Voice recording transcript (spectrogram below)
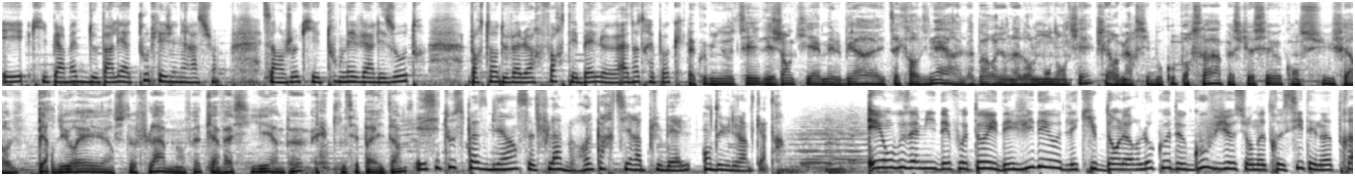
et qui permettent de parler à toutes les générations. C'est un jeu qui est tourné vers les autres, porteur de valeurs fortes et belles à notre époque. La communauté des gens qui aiment LBA est extraordinaire. D'abord, il y en a dans le monde entier. Je les remercie beaucoup pour ça parce que c'est eux qui ont su faire perdurer cette flamme en fait qui a vacillé un peu mais qui ne s'est pas éteinte. Et si tout se passe bien, cette flamme repartira de plus belle en 2024. Et on vous a mis des photos et des vidéos de l'équipe dans leurs locaux de Gouvieux sur notre site et notre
